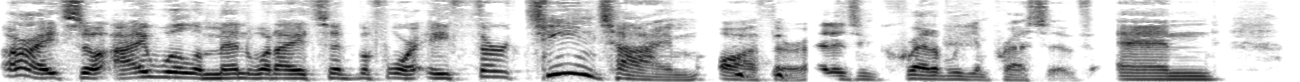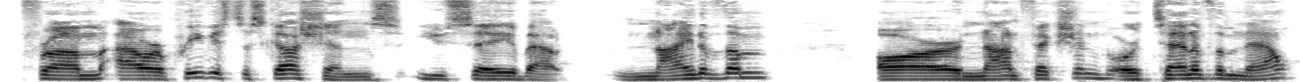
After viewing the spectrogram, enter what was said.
all right. So I will amend what I had said before. A 13 time author. that is incredibly impressive. And from our previous discussions, you say about nine of them are nonfiction, or 10 of them now?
